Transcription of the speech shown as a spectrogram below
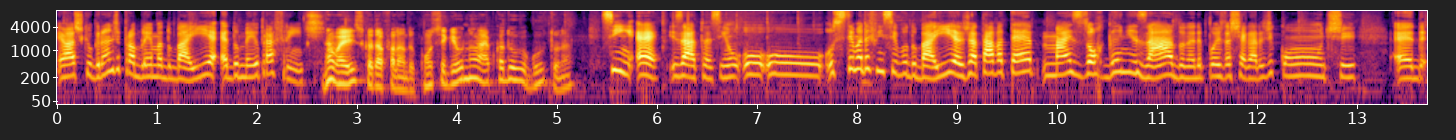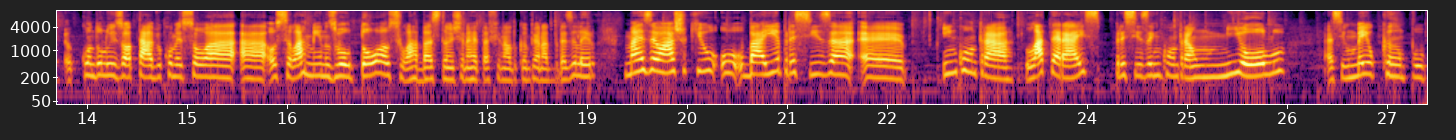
Eu acho que o grande problema do Bahia é do meio para frente. Não, é isso que eu tava falando. Conseguiu na época do Guto, né? Sim, é, exato. Assim, o, o, o sistema defensivo do Bahia já estava até mais organizado, né? Depois da chegada de Conte. É, quando o Luiz Otávio começou a, a, oscilar menos, voltou a oscilar bastante na reta final do Campeonato Brasileiro. Mas eu acho que o, o Bahia precisa é, encontrar laterais, precisa encontrar um miolo, assim, um meio-campo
